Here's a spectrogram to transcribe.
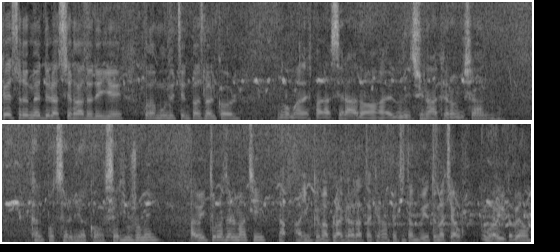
che se remet de la serrada de ie, per amor ne tient pas l'alcool. No, ma n'est pas la serrada, è l'udizina che ero Michel. Cal pot servir a co? Seriosament? Avevi tu del matí? Ah, aiu che ma plagrada ta che petit andouillette matiau. Ouais, aiuta bien.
